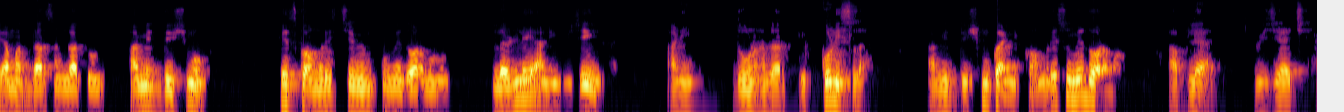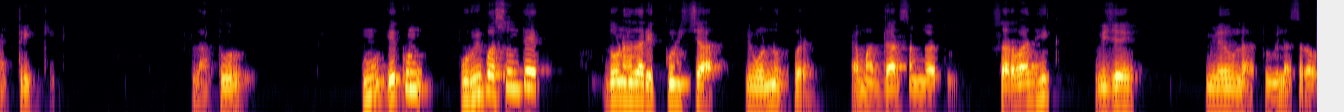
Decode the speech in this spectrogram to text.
या मतदारसंघातून अमित देशमुख हेच काँग्रेसचे उमेदवार म्हणून लढले आणि विजयी झाले. आणि दोन हजार एकोणीसला अमित देशमुखांनी काँग्रेस उमेदवार म्हणून आपल्या विजयाची हॅट्रिक केली. लातूर एकूण पूर्वीपासून ते दोन हजार एकोणीसच्या निवडणूकपर्यंत या मतदारसंघातून सर्वाधिक विजय मिळवला तो विलासराव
